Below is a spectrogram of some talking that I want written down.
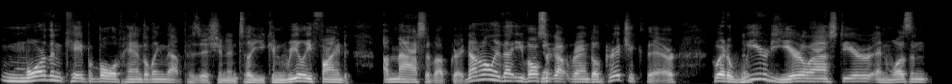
more than capable of handling that position until you can really find a massive upgrade. Not only that, you've also yep. got Randall Grichuk there, who had a weird year last year and wasn't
